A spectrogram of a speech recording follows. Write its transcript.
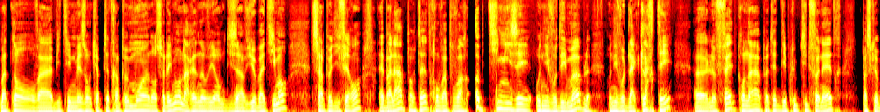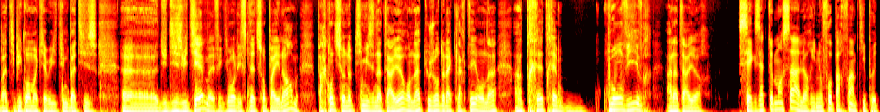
Maintenant, on va habiter une maison qui a peut-être un peu moins d'ensoleillement. On a rénové, on me disait un vieux bâtiment, c'est un peu différent. Et ben là, peut-être, on va pouvoir optimiser au niveau des meubles, au niveau de la clarté, euh, le fait qu'on a peut-être des plus petites fenêtres, parce que bah, typiquement moi qui habite une bâtisse euh, du 18e, effectivement les fenêtres sont pas énormes. Par contre, si on optimise l'intérieur, on a toujours de la clarté, on a un très très bon vivre à l'intérieur. C'est exactement ça. Alors, il nous faut parfois un petit peu de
